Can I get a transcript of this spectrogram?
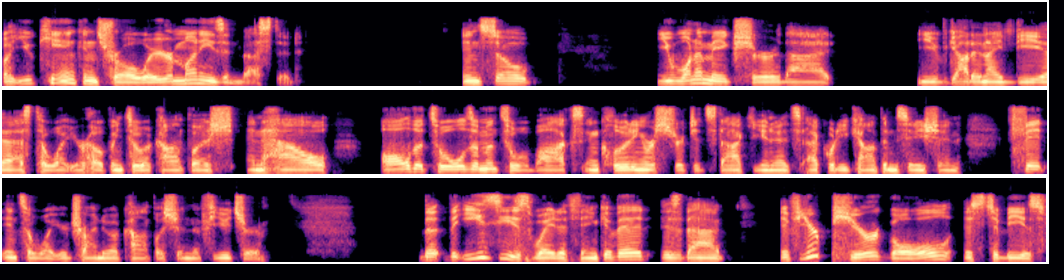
but you can control where your money's invested. And so you want to make sure that you've got an idea as to what you're hoping to accomplish and how all the tools in the toolbox, including restricted stock units, equity compensation, fit into what you're trying to accomplish in the future the, the easiest way to think of it is that if your pure goal is to be as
